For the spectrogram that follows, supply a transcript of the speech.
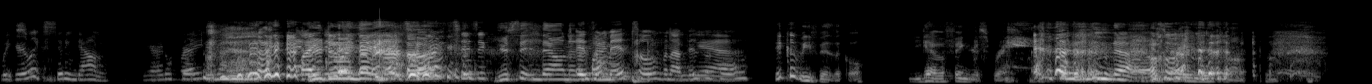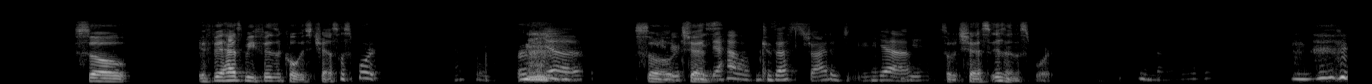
Wait, you're like sitting down. Yeah, I Right? like you're doing that it's now. a- You're sitting down. In It's a mental, but not physical. Yeah. It could be physical. You have a finger sprain. No. so, if it has to be physical, is chess a sport? yeah, So You're chess. sitting. Because that's strategy. yeah. Yeah. So chess isn't a sport. No.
